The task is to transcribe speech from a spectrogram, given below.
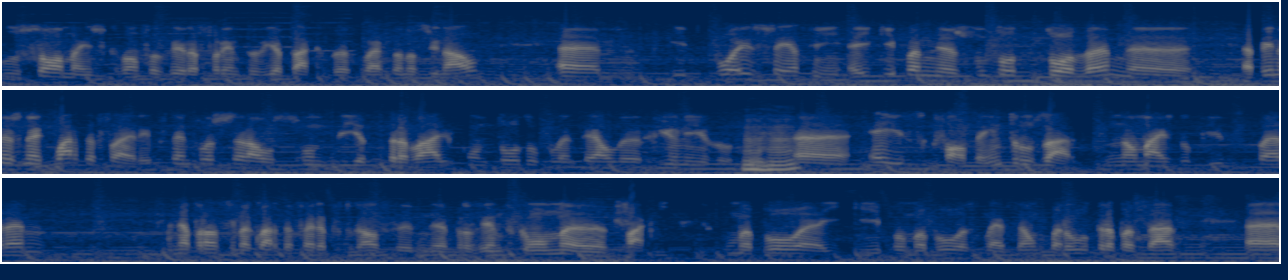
os homens que vão fazer a frente de ataque da seleção nacional. E depois é assim, a equipa eh, juntou-se toda eh, apenas na quarta-feira e, portanto, hoje será o segundo dia de trabalho com todo o plantel eh, reunido. Uhum. É isso que falta, entrosar, não mais do que isso, para na próxima quarta-feira Portugal se apresente com uma, de facto, uma boa equipa, uma boa seleção para ultrapassar ah,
